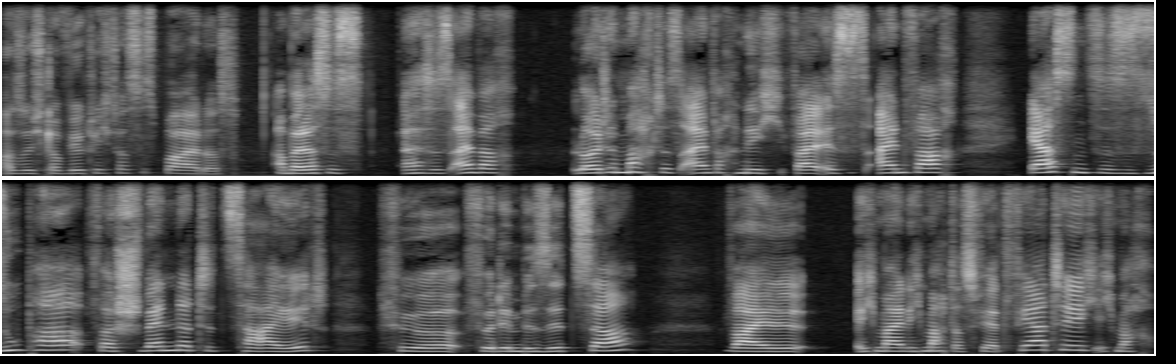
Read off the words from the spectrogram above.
Also ich glaube wirklich, das ist beides. Aber das ist, es ist einfach, Leute, macht es einfach nicht, weil es ist einfach, erstens ist es super verschwendete Zeit für, für den Besitzer, weil ich meine, ich mache das Pferd fertig, ich mache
